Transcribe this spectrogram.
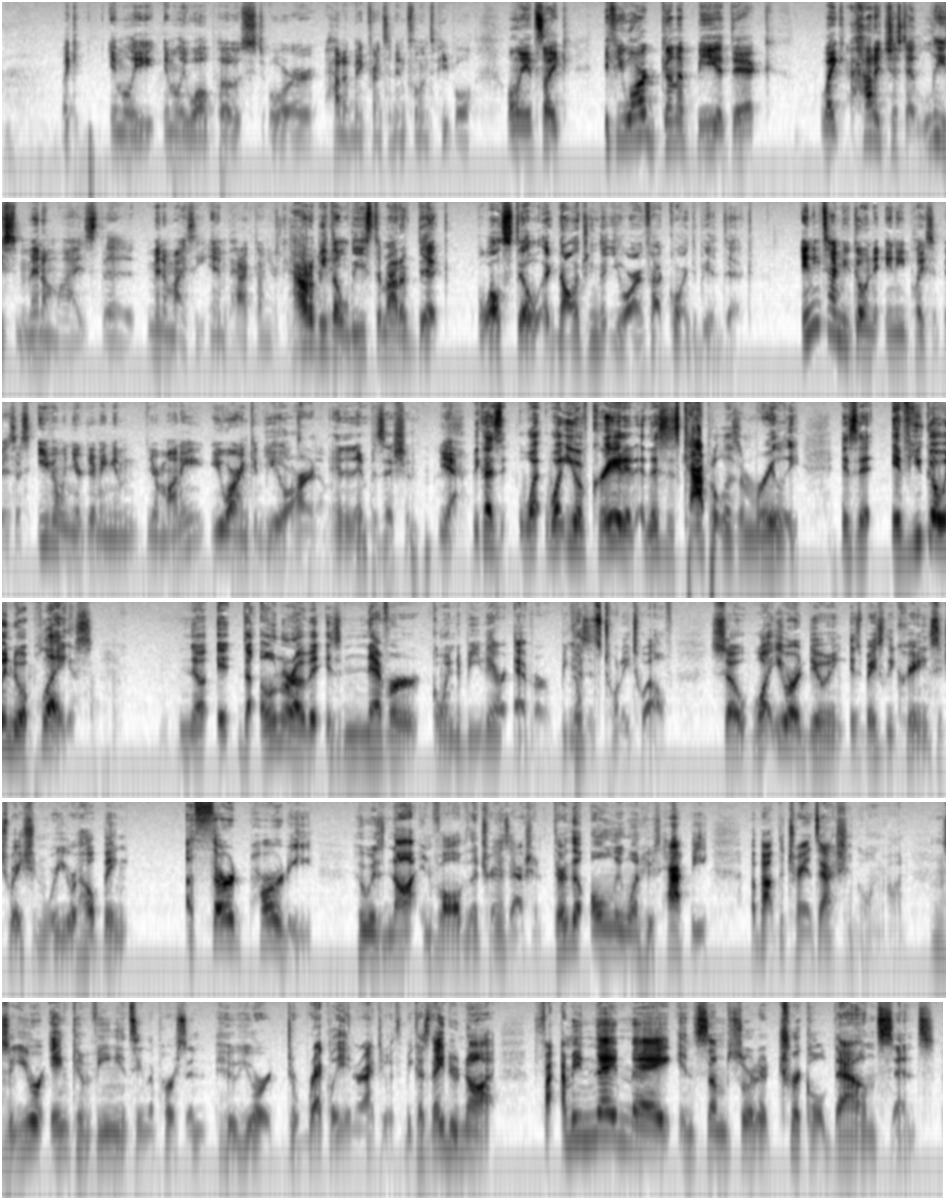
like Emily Emily Wall post or how to make friends and influence people. Only it's like if you are gonna be a dick, like how to just at least minimize the minimize the impact on your community. How to be the least amount of dick while still acknowledging that you are, in fact, going to be a dick. anytime you go into any place of business, even when you're giving him your money, you are inconveniencing you aren't them. in an imposition. Yeah. Because what what you have created, and this is capitalism, really, is that if you go into a place, no, it, the owner of it is never going to be there ever because it's 2012. So what you are doing is basically creating a situation where you are helping a third party who is not involved in the transaction. They're the only one who's happy about the transaction going on. So mm-hmm. you're inconveniencing the person who you're directly interacting with because they do not. Fi- I mean, they may, in some sort of trickle down sense,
